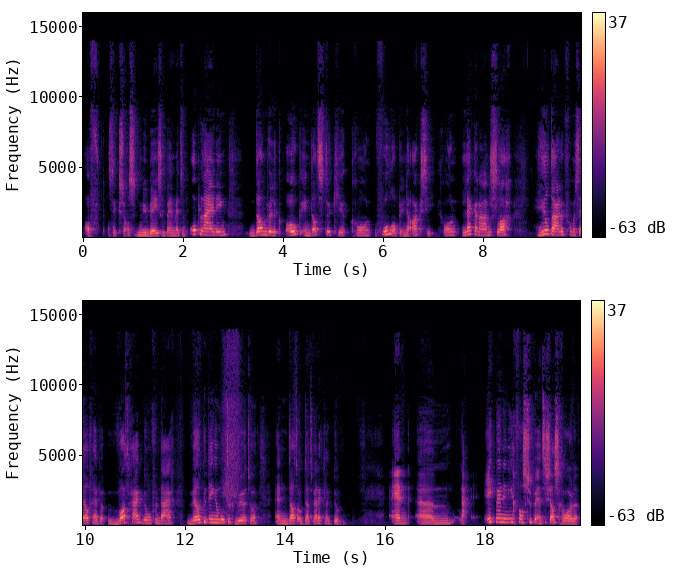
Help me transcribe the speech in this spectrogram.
of als ik zoals ik nu bezig ben met een opleiding. Dan wil ik ook in dat stukje gewoon volop in de actie. Gewoon lekker aan de slag. Heel duidelijk voor mezelf hebben. Wat ga ik doen vandaag? Welke dingen moeten gebeuren? En dat ook daadwerkelijk doen. En um, nou, ik ben in ieder geval super enthousiast geworden.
